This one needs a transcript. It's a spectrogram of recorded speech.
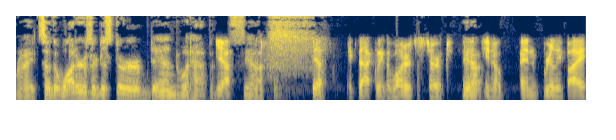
Right. So the waters are disturbed, and what happens? Yeah. Yeah. Yes, exactly. The water is disturbed. Yeah. And, you know, and really by,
